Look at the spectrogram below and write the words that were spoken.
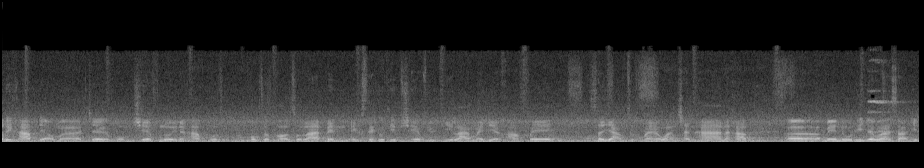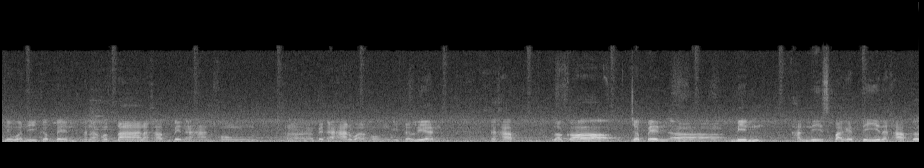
สวัสดีครับ เดี๋ยวมาเจอผมเชฟหนุ่ยนะครับพงศธรโสราเป็น Executive Chef อยู่ที่ร้าน My Dear Cafe สยามสแควร์วันชั้น 5 นะครับเเมนูที่จะมาสาธิตในวันนี้ก็เป็นพานาคอต้านะครับ เป็นอาหารของเอเป็นอาหารหวานของอิตาเลียนนะครับ แล้วก็จะเป็นมิ้นท์ฮันนี่สปาเกตตี้นะครับ ก็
